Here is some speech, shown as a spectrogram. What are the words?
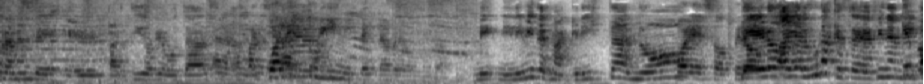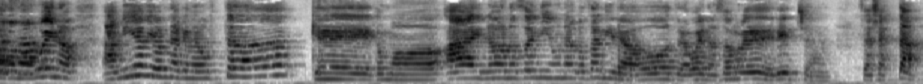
solamente el partido que votás. Claro. ¿Cuál es tu límite? Es la pregunta. Mi, mi límite es macrista, no. Por eso, pero- pero. hay algunas que se definen ¿Qué tipo pasa? como, bueno, a mí había una que me gustaba, que como, ay, no, no soy ni una cosa ni la otra. Bueno, sos re de derecha. O sea, ya está.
